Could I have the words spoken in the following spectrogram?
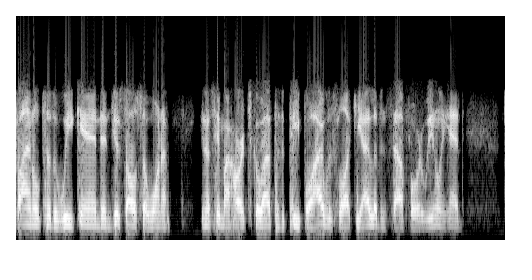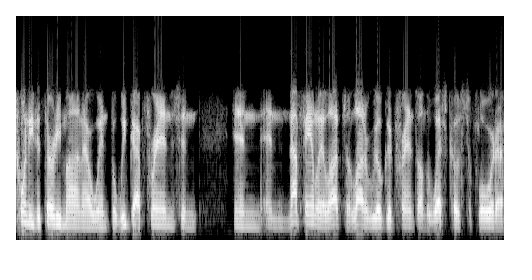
final to the weekend, and just also want to, you know, say my hearts go out to the people. I was lucky. I live in South Florida. We only had 20 to 30 mile an hour wind, but we've got friends and and and not family, a lot a lot of real good friends on the west coast of Florida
